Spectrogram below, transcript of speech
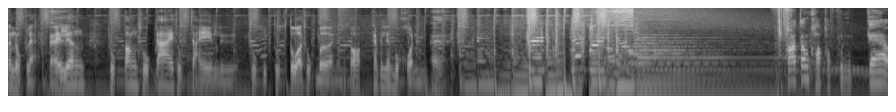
สนุกแหละเออไอ้เรื่องถูกต้องถูกได้ถูกใจหรือถูกถูกตัวถูกเบอร์เนี่ยมันก็แค่เป็นเรื่องบุคคลเออก็ต้องขอขอบคุณแก้ว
